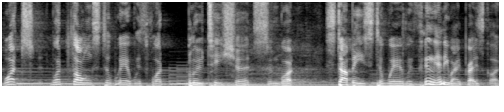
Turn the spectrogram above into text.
What, what thongs to wear with what blue t shirts and what stubbies to wear with. anyway, praise God.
